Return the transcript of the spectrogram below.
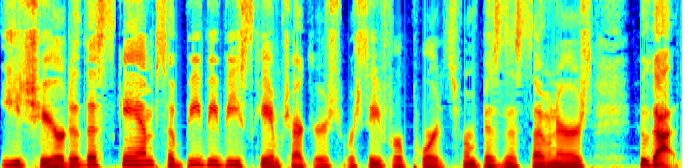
each year to this scam. So, BBB scam trackers receive reports from business owners who got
